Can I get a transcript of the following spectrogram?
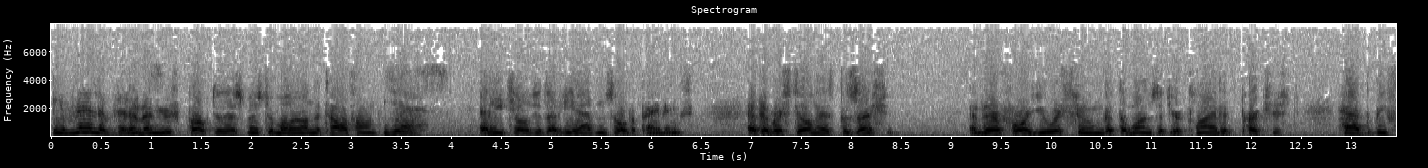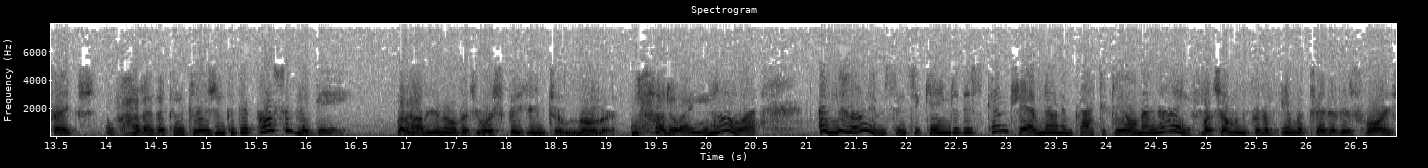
irrelevant. And then you spoke to this Mr. Muller on the telephone? Yes. And he told you that he hadn't sold the paintings, that they were still in his possession. And therefore you assumed that the ones that your client had purchased had to be fakes. What other conclusion could there possibly be? But how do you know that you were speaking to Mueller? How do I know? I, I've known him since he came to this country. I've known him practically all my life. But someone could have imitated his voice.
